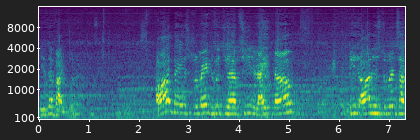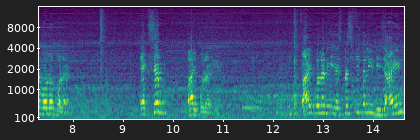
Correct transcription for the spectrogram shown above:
is the bipolar. All the instruments which you have seen right now, these all instruments are monopolar, except bipolar here. Bipolar is specifically designed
